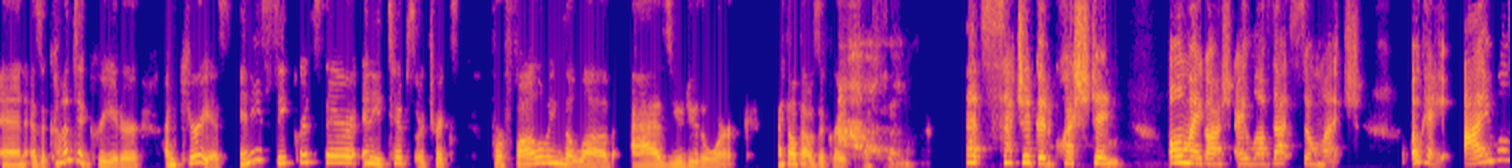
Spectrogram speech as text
And as a content creator, I'm curious any secrets there, any tips or tricks for following the love as you do the work? I thought that was a great question. That's such a good question. Oh my gosh, I love that so much. Okay, I will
